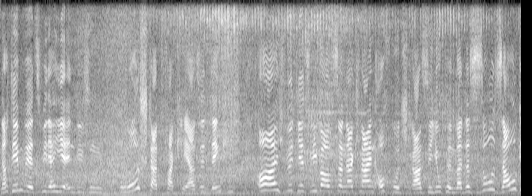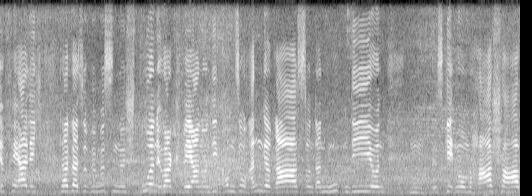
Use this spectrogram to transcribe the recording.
nachdem wir jetzt wieder hier in diesem Großstadtverkehr sind, denke ich, oh, ich würde jetzt lieber auf so einer kleinen Offroad-Straße juckeln, weil das ist so saugefährlich. Teilweise, wir müssen Spuren überqueren und die kommen so angerast und dann hupen die und hm, es geht nur um haarscharf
